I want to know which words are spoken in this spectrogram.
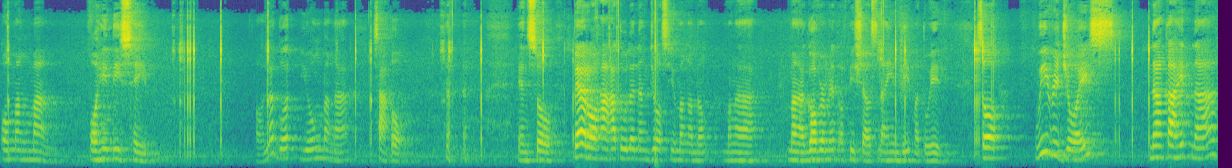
O mangmang? O hindi saved? O lagot yung mga sako. And so, pero hahatulan ng Diyos yung mga mga mga government officials na hindi matuwid. So, we rejoice na kahit na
